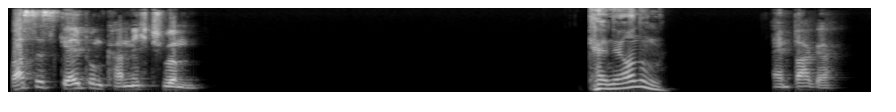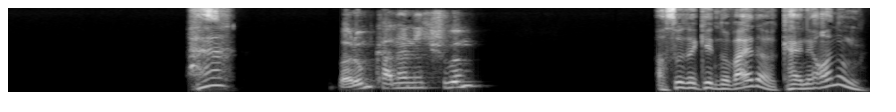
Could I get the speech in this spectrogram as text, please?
was ist gelb und kann nicht schwimmen? keine Ahnung. Ein Bagger. Hä? Warum kann er nicht schwimmen? Ach so, der geht noch weiter. Keine Ahnung.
